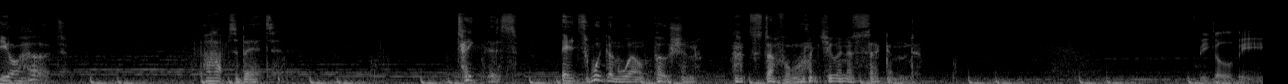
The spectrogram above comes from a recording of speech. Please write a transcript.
You're hurt. Perhaps a bit. Take this. It's Wiggenweld potion. That stuff will right you in a second. Wiggleweed.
